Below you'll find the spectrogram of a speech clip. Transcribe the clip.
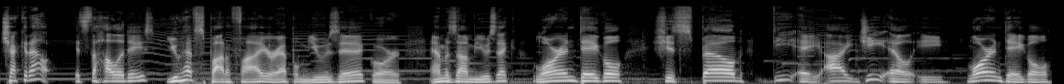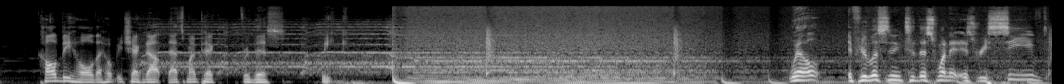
check it out. It's the holidays. You have Spotify or Apple Music or Amazon Music. Lauren Daigle, she's spelled D A I G L E. Lauren Daigle, called Behold. I hope you check it out. That's my pick for this week. Well, if you're listening to this one, it is received.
